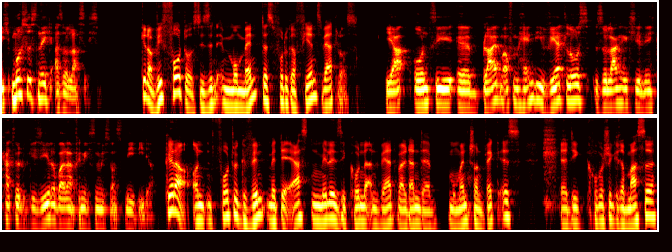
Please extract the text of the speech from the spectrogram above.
Ich muss es nicht, also lasse ich es. Genau, wie Fotos. Sie sind im Moment des Fotografierens wertlos. Ja, und sie äh, bleiben auf dem Handy wertlos, solange ich sie nicht katalogisiere, weil dann finde ich sie nämlich sonst nie wieder. Genau, und ein Foto gewinnt mit der ersten Millisekunde an Wert, weil dann der Moment schon weg ist, äh, die komische Grimasse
